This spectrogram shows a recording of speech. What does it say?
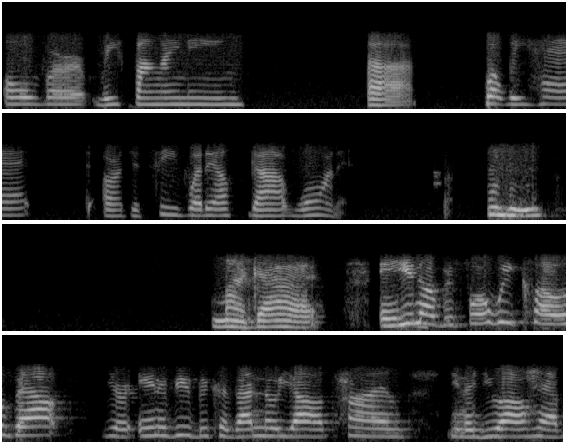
over, refining uh, what we had, or to see what else God wanted. Mhm. My God. And you know, before we close out your interview, because I know y'all time, you know, you all have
